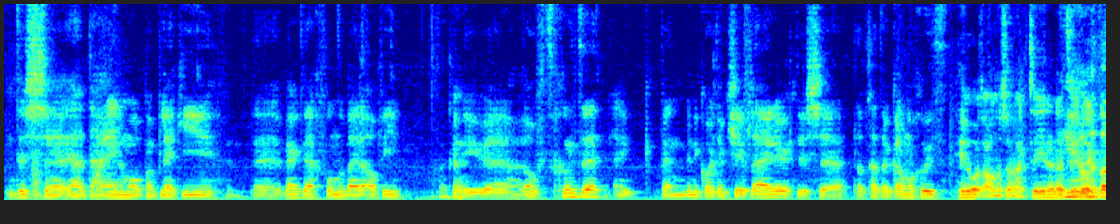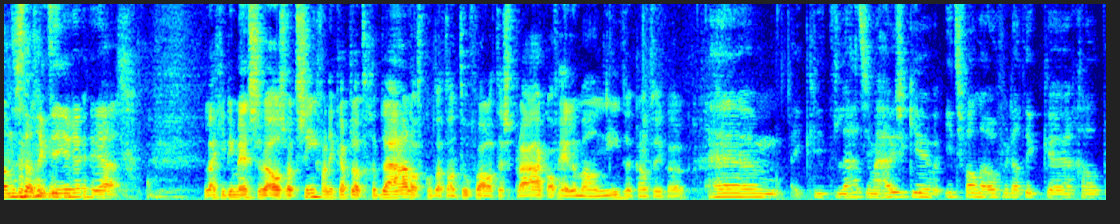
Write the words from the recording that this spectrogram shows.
Dus eh, ja, daar helemaal op mijn plekje werk daar gevonden bij de Appie. Ik ben nu eh, hoofd groente en ik ben binnenkort ook shiftleider. Dus dat gaat ook allemaal goed. Heel wat anders dan acteren Heel natuurlijk. wat anders dan acteren, ja. Laat je die mensen wel eens wat zien van ik heb dat gedaan of komt dat dan toevallig ter sprake of helemaal niet? Dat kan natuurlijk ook. Ehm, ik liet laatst in mijn huis een keer iets vallen over dat ik eh, had,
